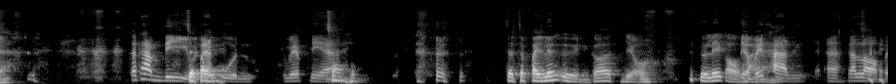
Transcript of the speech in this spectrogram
อะ ก็ทำดีอยู่จะไปนะคุณเว็บเนี้ยใช่จะจะไปเรื่องอื่นก็เดี๋ยวตัวเลขออกมาเดี๋ยวไม่ทันอะก็รอไป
